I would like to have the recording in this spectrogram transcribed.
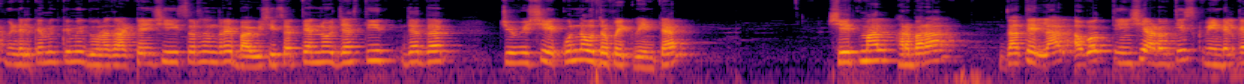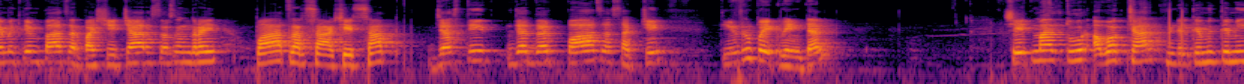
क्विंटल कमीत कमी दोन हजार अठ्ठ्याऐंशी सरसंद्रे बावीसशे सत्त्याण्णव जास्तीत जास्त दर चोवीसशे एकोणनव्वद रुपये क्विंटल. शेतमाल हरभरा जाते लाल अवक तीनशे अडतीस क्विंटल कमीत कमी पाच हजार पाचशे चार सरसंद्रे पाच हजार सहाशे सात. जास्तीत जास्त दर पाच हजार सातशे तीन रुपये क्विंटल. शेतमाल तूर अवक चार. क्विंटल कमीत कमी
